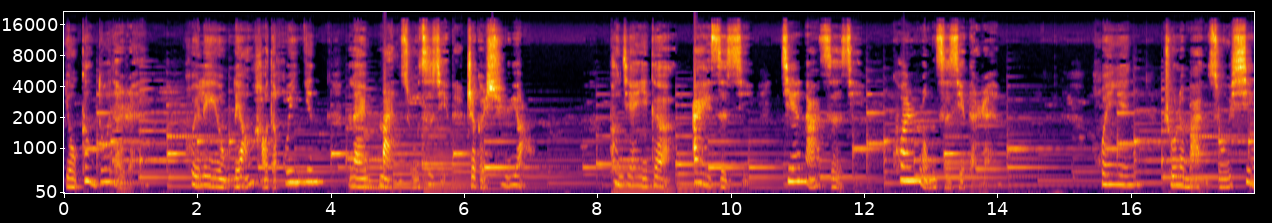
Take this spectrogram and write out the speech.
有更多的人会利用良好的婚姻来满足自己的这个需要。碰见一个爱自己、接纳自己、宽容自己的人，婚姻除了满足性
